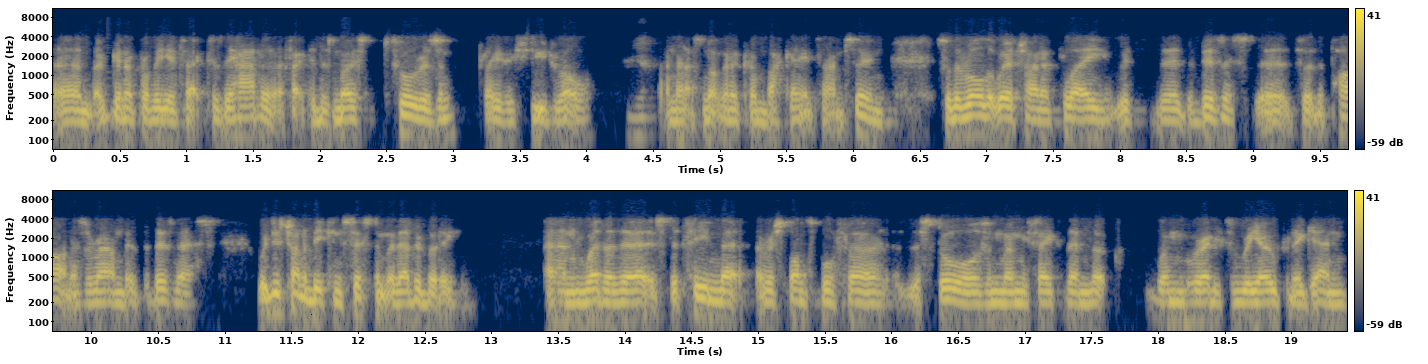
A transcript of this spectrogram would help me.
um, are going to probably affect us. they haven't affected us most. Tourism plays a huge role, yeah. and that's not going to come back anytime soon. So the role that we're trying to play with the, the business, uh, so the partners around the, the business, we're just trying to be consistent with everybody. And whether it's the team that are responsible for the stores, and when we say to them, look, when we're ready to reopen again,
